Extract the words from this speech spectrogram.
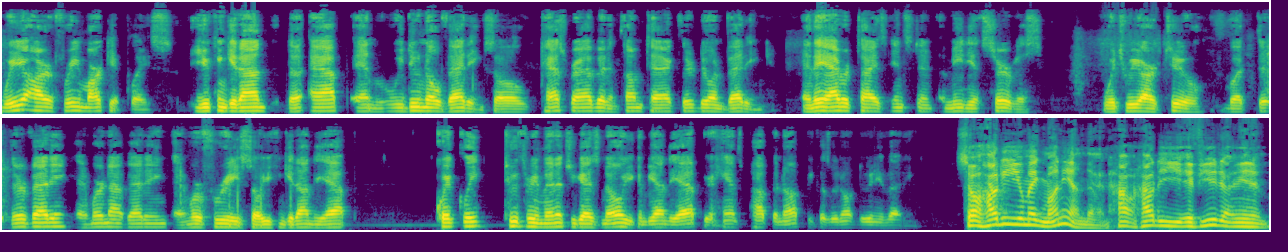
we are a free marketplace. You can get on the app, and we do no vetting. So TaskRabbit and Thumbtack, they're doing vetting, and they advertise instant, immediate service, which we are too. But they're, they're vetting, and we're not vetting, and we're free. So you can get on the app quickly, two, three minutes. You guys know you can be on the app, your hands popping up because we don't do any vetting. So how do you make money on that? How, how do you, if you, don't I mean,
